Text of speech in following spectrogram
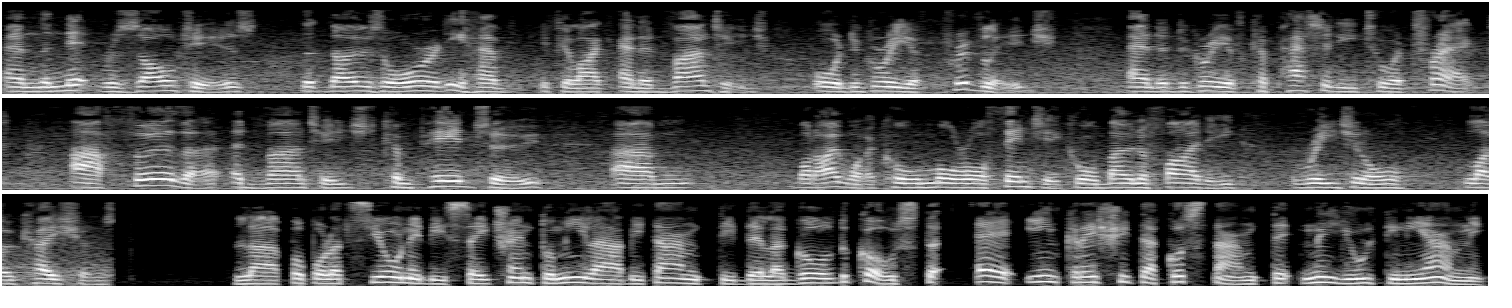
and the net result is that those already have, if you like, an advantage or degree of privilege and a degree of capacity to attract are further advantaged compared to um, what I want to call more authentic or bona fide regional locations. La popolazione di 600.000 abitanti della Gold Coast è in crescita costante negli ultimi anni,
